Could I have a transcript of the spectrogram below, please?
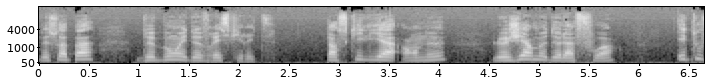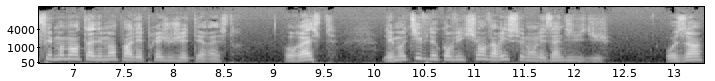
ne soient pas de bons et de vrais spirites, parce qu'il y a en eux le germe de la foi, étouffé momentanément par les préjugés terrestres. Au reste, les motifs de conviction varient selon les individus. Aux uns,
